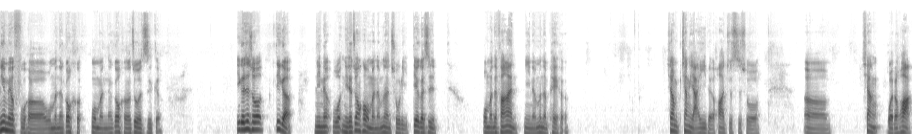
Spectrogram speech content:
你有没有符合我们能够合我们能够合作的资格？一个是说，第一个，你能我你的状况我们能不能处理？第二个是我们的方案你能不能配合？像像牙医的话，就是说，呃，像我的话，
